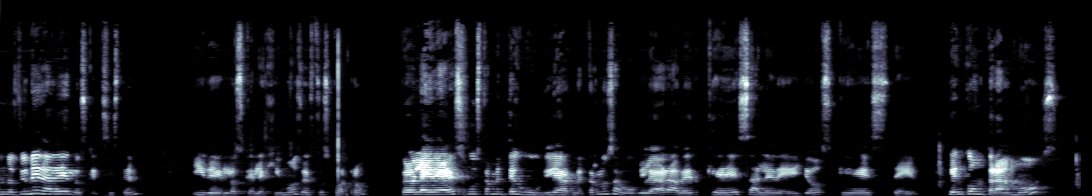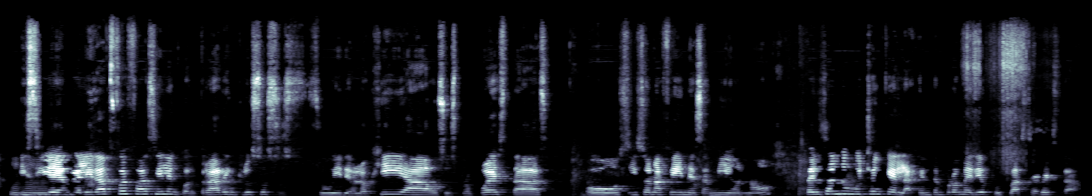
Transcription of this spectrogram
nos dio una idea de los que existen y de los que elegimos, de estos cuatro, pero la idea es justamente googlear, meternos a googlear a ver qué sale de ellos, qué, este, qué encontramos y si en realidad fue fácil encontrar incluso su, ideología o sus propuestas o si son afines a mí o no, pensando mucho en que la gente en promedio pues va a ser esta,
